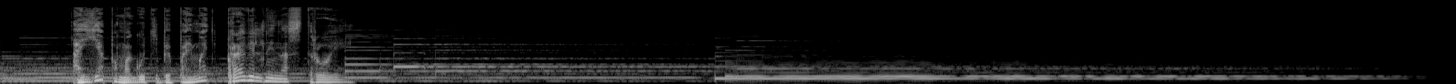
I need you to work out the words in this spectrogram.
«А я помогу тебе поймать правильный настрой».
